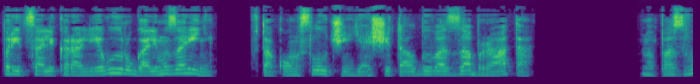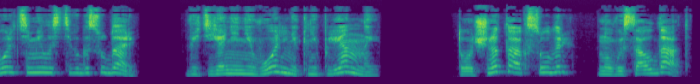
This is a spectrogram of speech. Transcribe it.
порицали королеву и ругали Мазарини. В таком случае я считал бы вас за брата». «Но позвольте, милостивый государь, ведь я не невольник, не пленный». «Точно так, сударь, но вы солдат,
